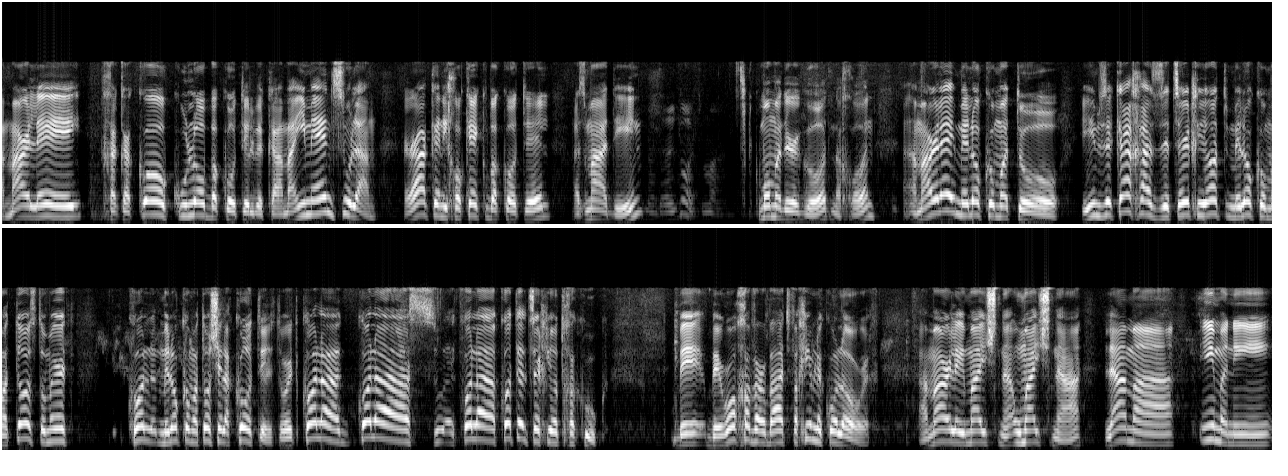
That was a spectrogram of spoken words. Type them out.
אמר לי, חקקו כולו בכותל בכמה, אם אין סולם, רק אני חוקק בכותל, אז מה הדין? מדרגות, מה? כמו מדרגות, נכון. אמר לי מלוא קומתו, אם זה ככה אז זה צריך להיות מלוא קומתו, זאת אומרת כל, מלוא קומתו של הכותל, זאת אומרת כל, ה, כל, ה, כל הכותל צריך להיות חקוק, ברוחב ארבעה טפחים לכל האורך. אמר לי ומה ישנה, למה אם אני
